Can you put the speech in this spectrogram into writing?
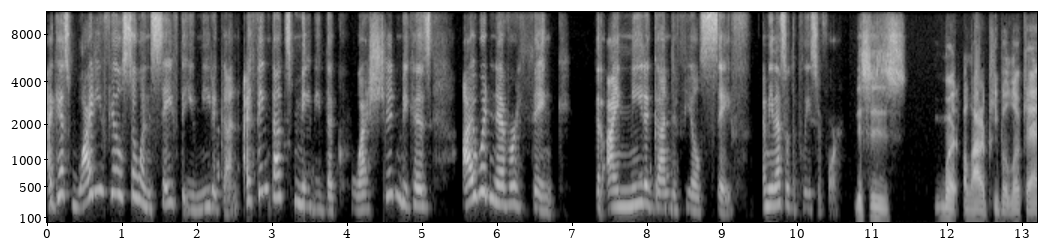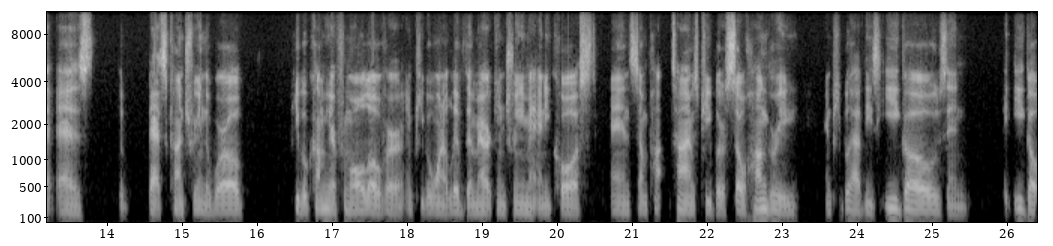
I guess why do you feel so unsafe that you need a gun? I think that's maybe the question because I would never think that I need a gun to feel safe. I mean, that's what the police are for. This is what a lot of people look at as the best country in the world. People come here from all over and people want to live the American dream at any cost. And sometimes people are so hungry and people have these egos and the ego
